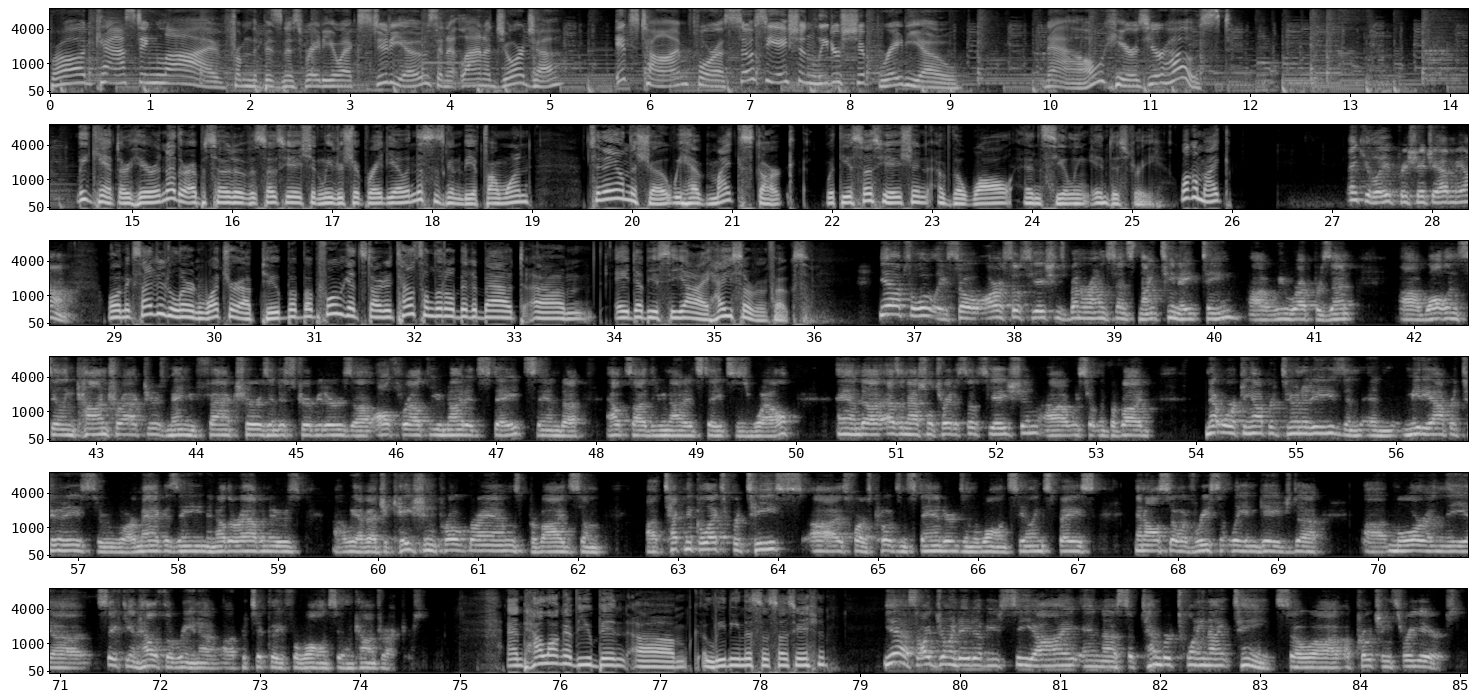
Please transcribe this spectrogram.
Broadcasting live from the Business Radio X studios in Atlanta, Georgia, it's time for Association Leadership Radio. Now, here's your host. Lee Kantor here, another episode of Association Leadership Radio, and this is going to be a fun one. Today on the show, we have Mike Stark with the Association of the Wall and Ceiling Industry. Welcome, Mike. Thank you, Lee. Appreciate you having me on. Well, I'm excited to learn what you're up to, but, but before we get started, tell us a little bit about um, AWCI. How you serving folks? Yeah, absolutely. So our association's been around since 1918. Uh, we represent uh, wall and ceiling contractors, manufacturers, and distributors uh, all throughout the United States and uh, outside the United States as well. And uh, as a national trade association, uh, we certainly provide networking opportunities and, and, media opportunities through our magazine and other avenues. Uh, we have education programs, provide some uh, technical expertise uh, as far as codes and standards in the wall and ceiling space, and also have recently engaged uh, uh, more in the uh, safety and health arena, particularly for wall and ceiling contractors. And how long have you been um, leading this association? Yeah, so I joined AWCI in uh, September 2019, so uh, approaching three years.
